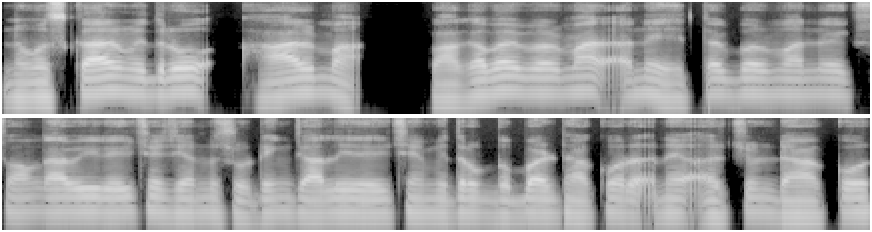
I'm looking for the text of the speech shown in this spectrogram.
નમસ્કાર મિત્રો, હાલમાં વાઘાભાઈ પરમાર અને હેતલ પરમારનું એક સોંગ આવી રહ્યું છે, જેનું શૂટિંગ ચાલી રહ્યું છે. મિત્રો, ગબ્બર ઠાકોર અને અર્જુન ઠાકોર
